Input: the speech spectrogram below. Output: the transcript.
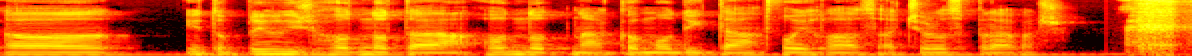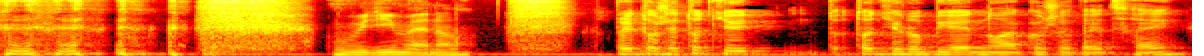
uh, je to príliš hodnota, hodnotná komodita, tvoj hlas a čo rozprávaš. Uvidíme, no. Pretože to ti, to, to ti robí jednu akože vec, hej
